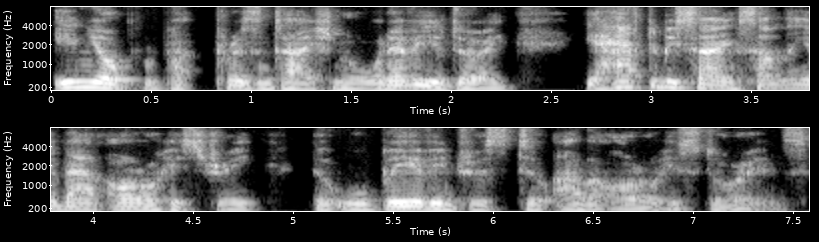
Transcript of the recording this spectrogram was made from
in your presentation or whatever you're doing, you have to be saying something about oral history that will be of interest to other oral historians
